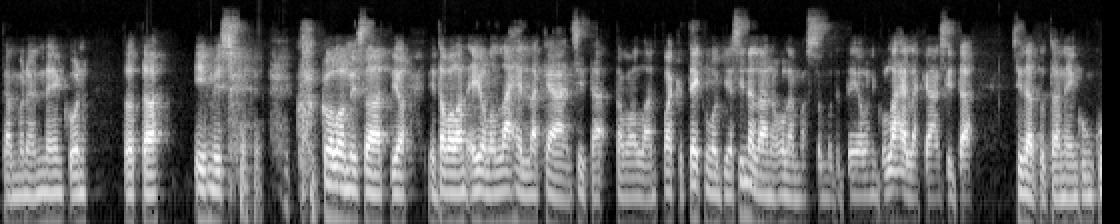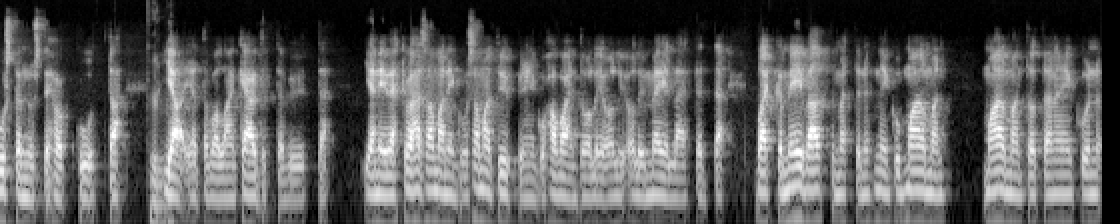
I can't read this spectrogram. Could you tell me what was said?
tämmöinen niin kuin, tota, ihmiskolonisaatio, niin tavallaan ei olla lähelläkään sitä tavallaan, vaikka teknologia sinällään on olemassa, mutta ei olla niin kuin lähelläkään sitä, sitä tota niin kuin kustannustehokkuutta ja, ja tavallaan käytettävyyttä. Ja niin ehkä vähän sama, niin kuin, samantyyppinen niin kuin havainto oli, oli, oli meillä, että, että vaikka me ei välttämättä nyt niin kuin maailman, maailman tota niin kuin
